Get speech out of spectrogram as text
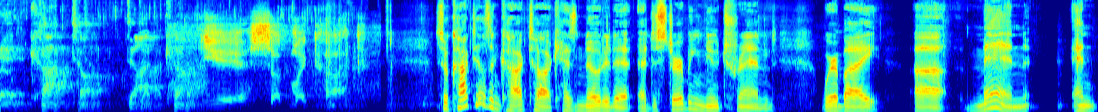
and CockTalk.com. Yeah, suck my cock. So, Cocktails and Cock Talk has noted a, a disturbing new trend whereby uh, men, and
